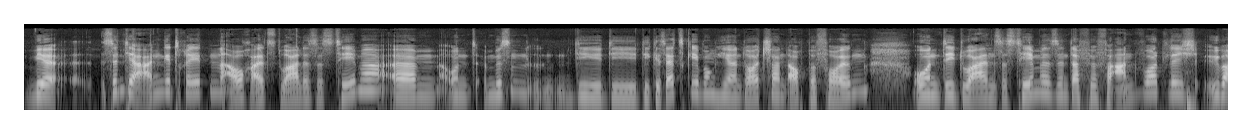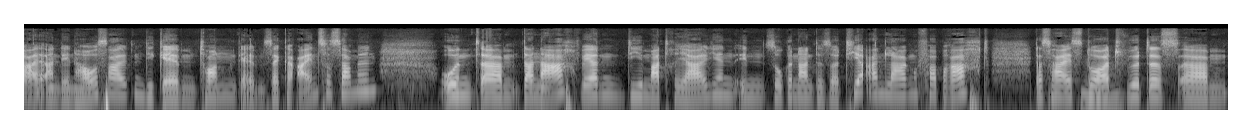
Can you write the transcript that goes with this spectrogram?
wir sind ja angetreten, auch als duale Systeme ähm, und müssen die, die, die Gesetzgebung hier in Deutschland auch befolgen. Und die dualen Systeme sind dafür verantwortlich, überall an den Haushalten die gelben Tonnen, gelben Säcke einzusammeln. Und ähm, danach werden die Materialien in sogenannte Sortieranlagen verbracht. Das heißt, dort mhm. wird es ähm,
